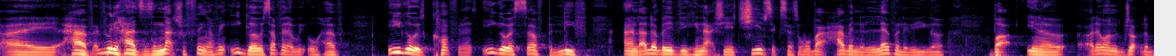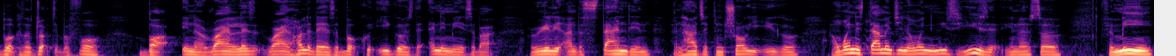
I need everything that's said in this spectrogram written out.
I have. Everybody has. It's a natural thing. I think ego is something that we all have. Ego is confidence. Ego is self belief. And I don't believe you can actually achieve success without having the level of ego. But, you know, I don't want to drop the book because I've dropped it before. But, you know, Ryan, Ryan Holiday has a book called Ego is the Enemy. It's about really understanding and how to control your ego and when it's damaging and when you need to use it, you know. So for me,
